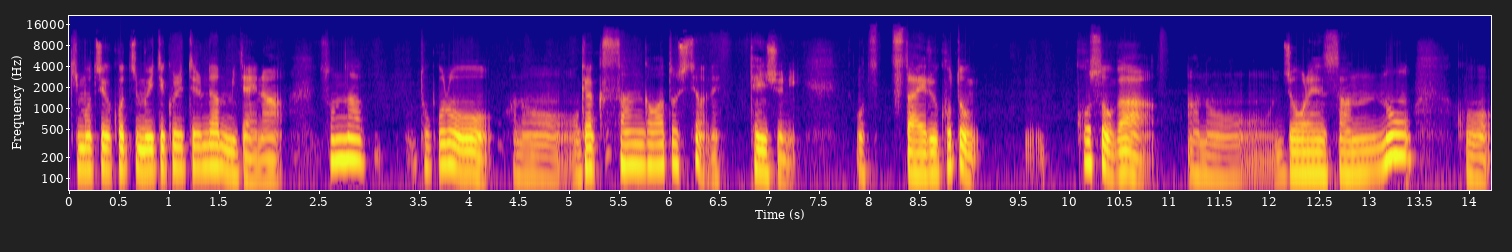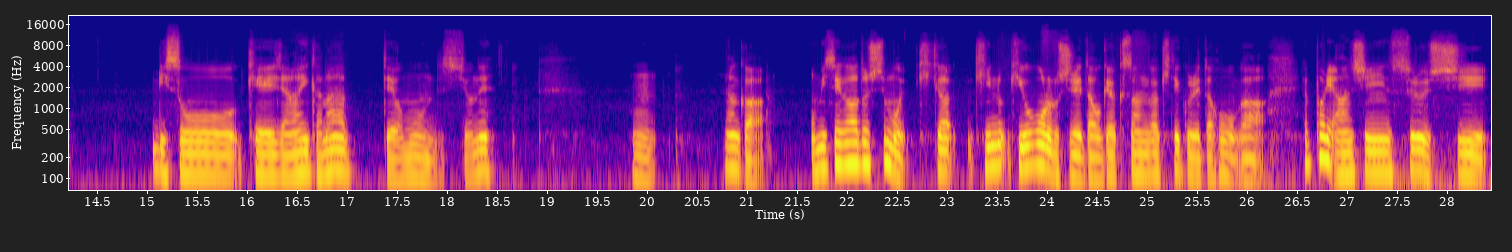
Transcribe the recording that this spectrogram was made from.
気持ちがこっち向いてくれてるな、みたいな、そんなところを、あの、お客さん側としてはね、店主に伝えることこそが、あの、常連さんの、こう、理想系じゃないかなって思うんですよね。うん。なんか、お店側としても気が気気心知れたお客さんが来てくれた方がやっぱり安心するし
